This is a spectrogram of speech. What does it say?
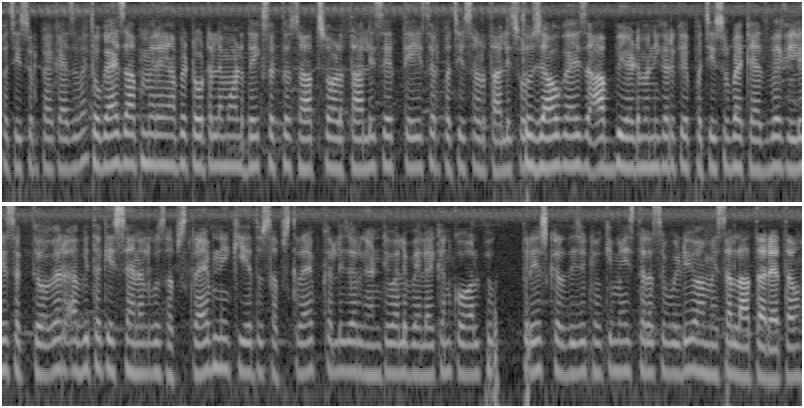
पच्चीस रुपये कैशबैक तो गैस आप मेरे यहाँ पे टोटल अमाउंट देख सकते हो, सात सौ अड़तालीस है, तेईस और पच्चीस अड़तालीस तो जाओ गैस आप भी एड मनी करके पच्चीस रुपये कैशबैक ले सकते हो। अगर अभी तक इस चैनल को सब्सक्राइब नहीं किया तो सब्सक्राइब कर लीजिए और घंटे वाले बेलाइकन को ऑल पर प्रेस कर दीजिए, क्योंकि मैं इस तरह से वीडियो हमेशा लाता रहता हूँ।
